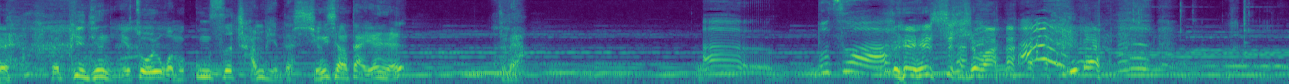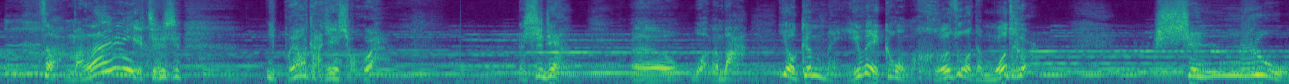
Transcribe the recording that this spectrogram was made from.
聘请你作为我们公司产品的形象代言人，怎么样？呃，不错啊。是是吗？怎么了？你这是，你不要大惊小怪。是这样，呃，我们吧要跟每一位跟我们合作的模特深入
